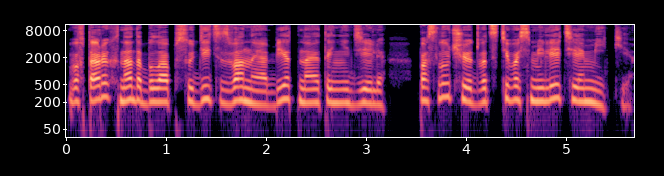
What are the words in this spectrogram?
Во-вторых, надо было обсудить званый обед на этой неделе по случаю 28-летия Микки.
